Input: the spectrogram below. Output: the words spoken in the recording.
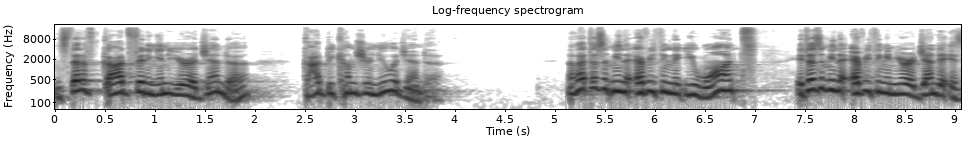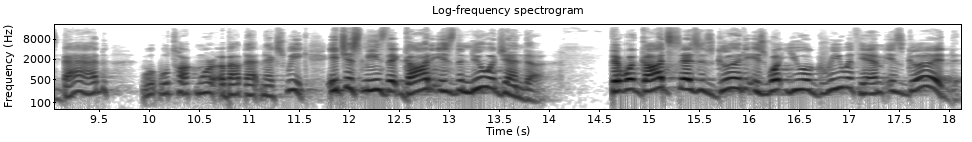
Instead of God fitting into your agenda, God becomes your new agenda. Now, that doesn't mean that everything that you want, it doesn't mean that everything in your agenda is bad. We'll, we'll talk more about that next week. It just means that God is the new agenda. That what God says is good is what you agree with Him is good.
